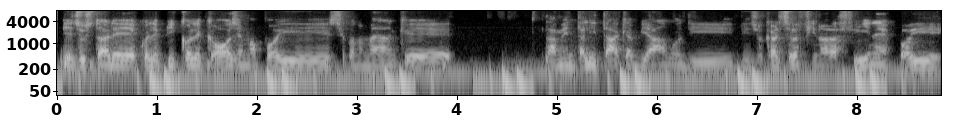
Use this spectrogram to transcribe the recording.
di, aggiustare quelle piccole cose, ma poi secondo me anche la mentalità che abbiamo di, di giocarcela fino alla fine. Poi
